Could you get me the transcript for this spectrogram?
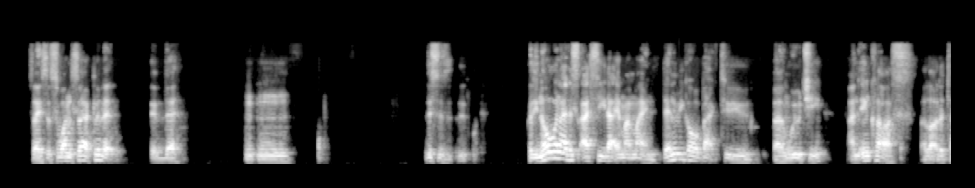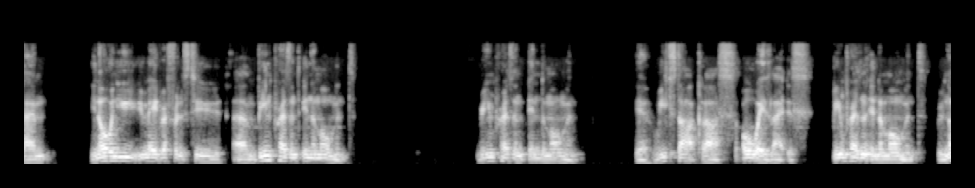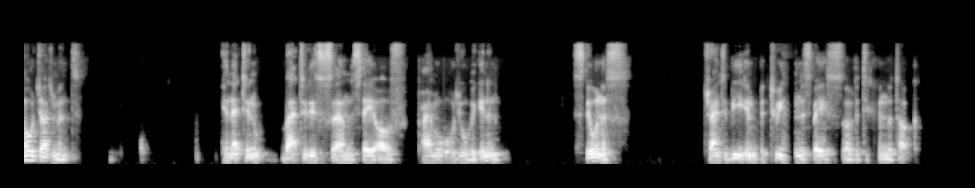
So it's just one circle, isn't it? In the. Mm-mm. This is because you know when I just I see that in my mind, then we go back to um, Wu Chi, and in class a lot of the time, you know when you you made reference to um, being present in the moment, being present in the moment. Yeah, we start class always like this, being present in the moment with no judgment, connecting back to this um, state of primordial beginning, stillness, trying to be in between the space of the tick and the tock,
